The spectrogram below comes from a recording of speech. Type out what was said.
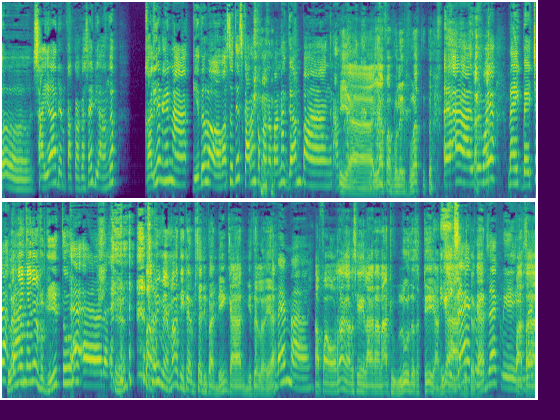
uh, saya dan kakak-kakak saya dianggap kalian enak gitu loh. Maksudnya sekarang ke mana-mana gampang iya ya apa boleh buat itu? Eh, eh pokoknya naik beca lah nyatanya begitu. Eh, eh, ya. tapi memang tidak bisa dibandingkan gitu loh ya. Memang. Apa orang harus kehilangan anak dulu untuk sedih? Ya enggak exactly, gitu kan? exactly, patah exactly.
